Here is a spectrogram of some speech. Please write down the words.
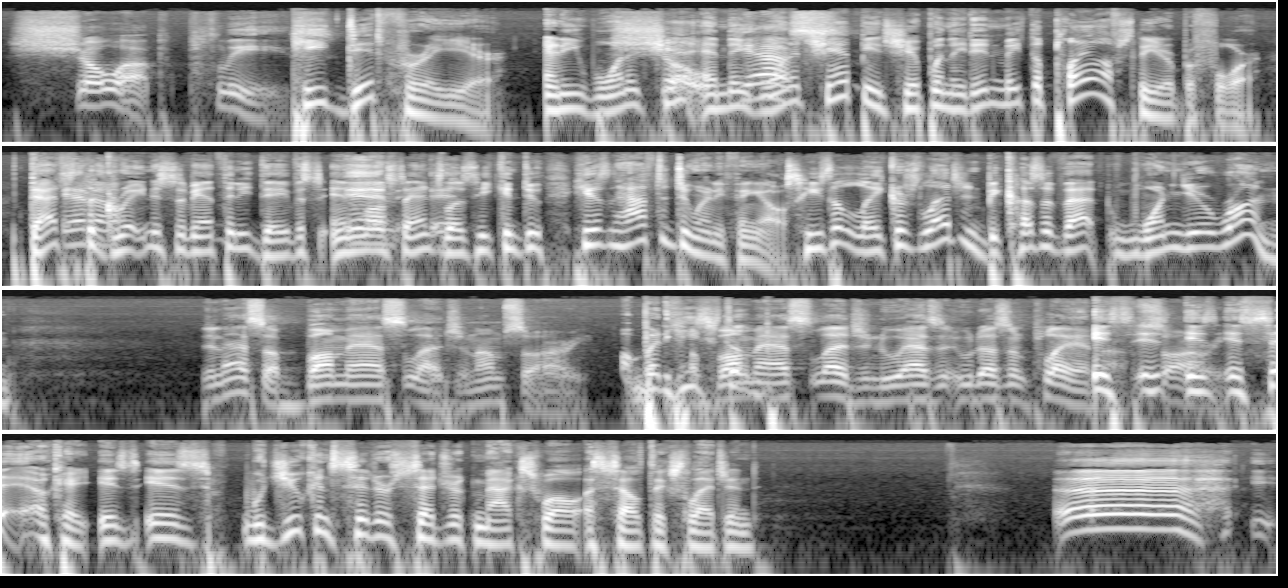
show up, please. He did for a year, and he won a cha- Show- and they won a championship when they didn't make the playoffs the year before. That's And the greatness of Anthony Davis in and- Los Angeles. he can do. He doesn't have to do anything else. He's a Lakers legend because of that one year run. Then that's a bum ass legend. I'm sorry. But he's a bum ass legend who hasn't who doesn't play enough. Is, is, sorry. is, is, okay? Is is would you consider Cedric Maxwell a Celtics legend? uh, y-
